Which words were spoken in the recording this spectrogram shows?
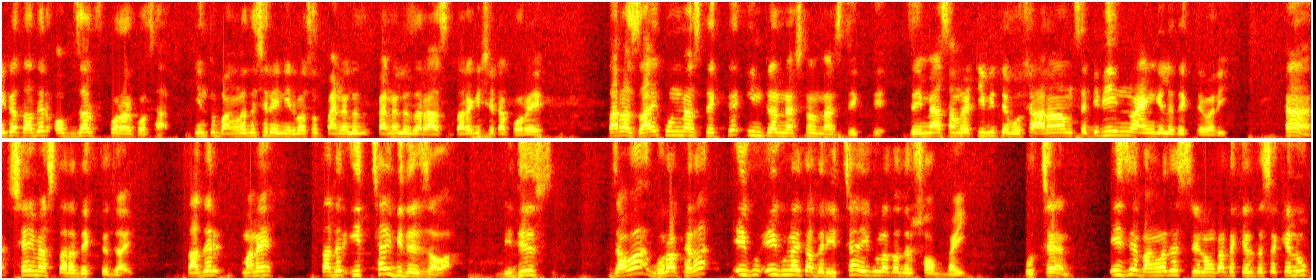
এটা তাদের অবজার্ভ করার কথা। কিন্তু বাংলাদেশের এই নির্বাচক প্যানেলে প্যানেলে যারা আছে, তারা কি সেটা করে? তারা যায় কোন ম্যাচ দেখতে? ইন্টারন্যাশনাল ম্যাচ দেখতে। যে ম্যাচ আমরা টিভিতে বসে আরামসে বিভিন্ন অ্যাঙ্গেলে দেখতে পারি। হ্যাঁ সেই ম্যাচ তারা দেখতে যায়। তাদের মানে তাদের ইচ্ছাই বিদেশ যাওয়া। বিদেশ যাওয়া, ঘোরাফেরা এই এইগুলাই তাদের ইচ্ছা, এইগুলা তাদের শখ ভাই। বুঝছেন? এই যে বাংলাদেশ শ্রীলঙ্কাতে খেলতেছে, খেলুক,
